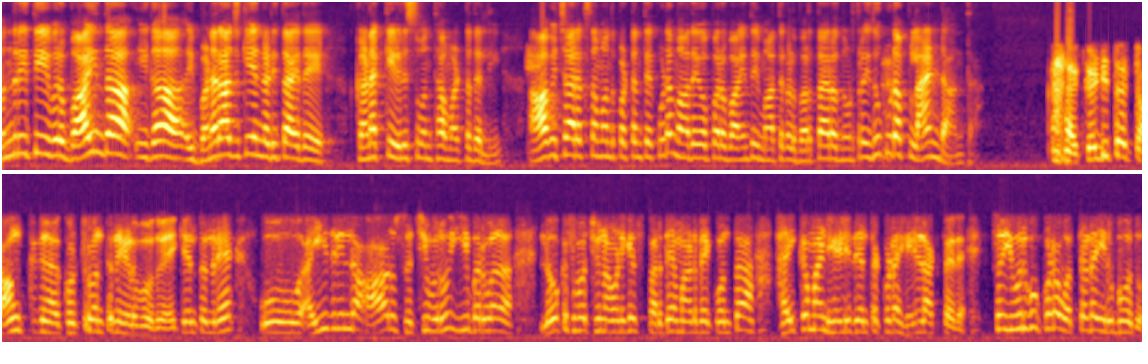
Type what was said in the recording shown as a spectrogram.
ಒಂದು ರೀತಿ ಇವರ ಬಾಯಿಂದ ಈಗ ಈ ಬಣರಾಜಕೀಯ ನಡೀತಾ ಇದೆ ಕಣಕ್ಕೆ ಇಳಿಸುವಂಥ ಮಟ್ಟದಲ್ಲಿ. ಆ ವಿಚಾರಕ್ಕೆ ಸಂಬಂಧಪಟ್ಟಂತೆ ಕೂಡ ಮಹದೇವಪ್ಪರ ಬಾಯಿಂದ ಈ ಮಾತುಗಳು ಬರ್ತಾ ಇರೋದು ನೋಡ್ತಾರೆ. ಇದು ಕೂಡ ಪ್ಲ್ಯಾಂಡಾ ಅಂತ. ಖಂಡಿತ ಟಾಂಗ್ ಕೊಟ್ರು ಅಂತಾನೆ ಹೇಳ್ಬೋದು. ಯಾಕೆಂತಂದ್ರೆ ಐದರಿಂದ ಆರು ಸಚಿವರು ಈ ಬರುವ ಲೋಕಸಭಾ ಚುನಾವಣೆಗೆ ಸ್ಪರ್ಧೆ ಮಾಡಬೇಕು ಅಂತ ಹೈಕಮಾಂಡ್ ಹೇಳಿದೆ ಅಂತ ಕೂಡ ಹೇಳಲಾಗ್ತಾ ಇದೆ. ಸೊ ಇವ್ರಿಗೂ ಕೂಡ ಒತ್ತಡ ಇರಬಹುದು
